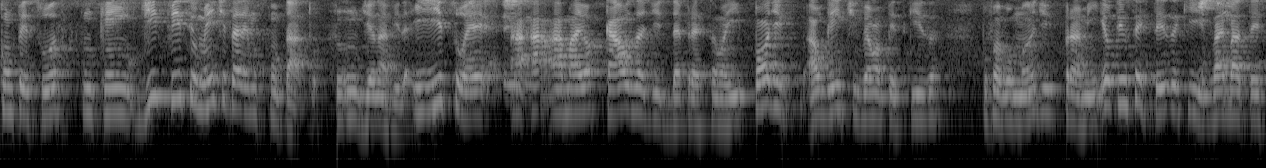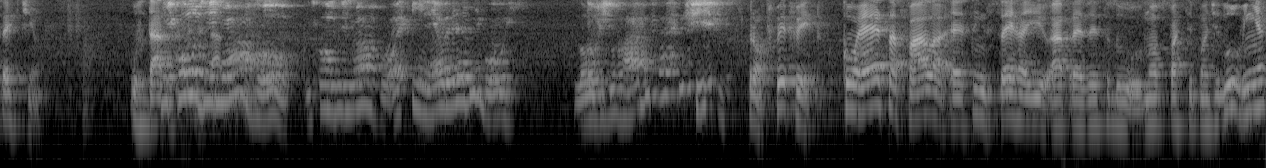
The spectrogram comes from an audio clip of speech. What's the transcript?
com pessoas com quem dificilmente teremos contato um dia na vida. E isso é a, a- maior causa de depressão aí. Pode alguém tiver uma pesquisa, por favor, mande pra mim. Eu tenho certeza que vai bater certinho. Os dados. E como diz meu avô, e como diz meu avô, é que nem a orelha de boi. Longe do rabo e perto do chifre. Pronto, perfeito. Com essa fala, eh, se encerra aí a presença do nosso participante Lulinha.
